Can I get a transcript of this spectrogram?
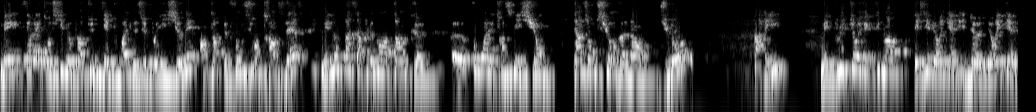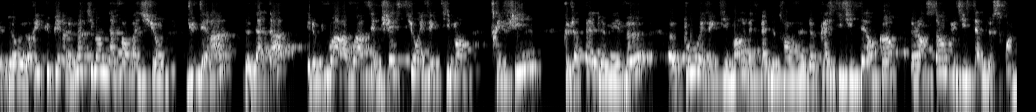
mais ça va être aussi une opportunité pour elles de se positionner en tant que fonction transverse, mais non pas simplement en tant que euh, de transmission d'injonctions venant du haut, Paris, mais plutôt effectivement d'essayer de, de, récupérer le maximum d'informations du terrain, de data, et de pouvoir avoir cette gestion effectivement très fine, que j'appelle de mes voeux, euh, pour effectivement une espèce de, de plasticité encore de l'ensemble du système de soins.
